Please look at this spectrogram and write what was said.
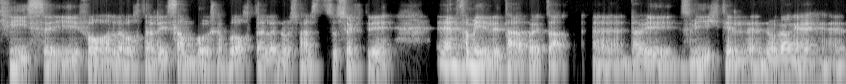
krise i forholdet vårt eller i samboerskapet vårt. eller noe som helst, Så søkte vi en familieterapeut da, vi, som vi gikk til noen ganger, eh,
